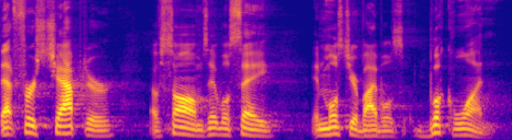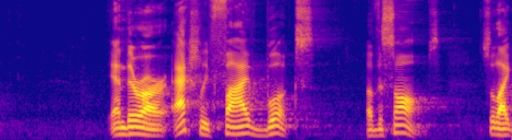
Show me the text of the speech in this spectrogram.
that first chapter of Psalms, it will say, in most of your Bibles, book one. And there are actually five books of the Psalms. So, like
